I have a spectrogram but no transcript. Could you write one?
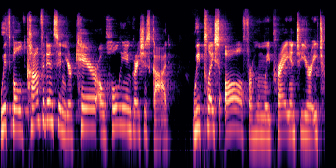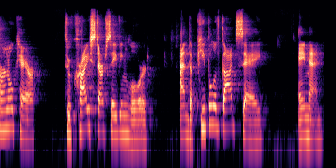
With bold confidence in your care, O holy and gracious God, we place all for whom we pray into your eternal care through Christ our saving Lord. And the people of God say, Amen.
